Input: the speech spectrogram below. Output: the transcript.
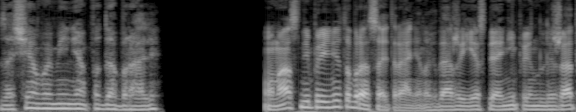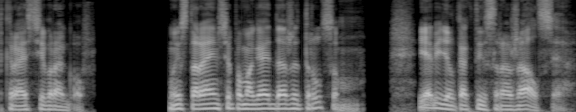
«Зачем вы меня подобрали?» «У нас не принято бросать раненых, даже если они принадлежат к расе врагов. Мы стараемся помогать даже трусам. Я видел, как ты сражался.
